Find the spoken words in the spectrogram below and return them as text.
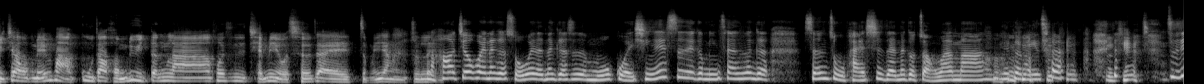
比较没办法顾到红绿灯啦，或是前面有车在怎么样之类的，然后就会那个所谓的那个是魔鬼性，哎，是那个名称，那个生主牌式的那个转弯吗？那个名称直接 直接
